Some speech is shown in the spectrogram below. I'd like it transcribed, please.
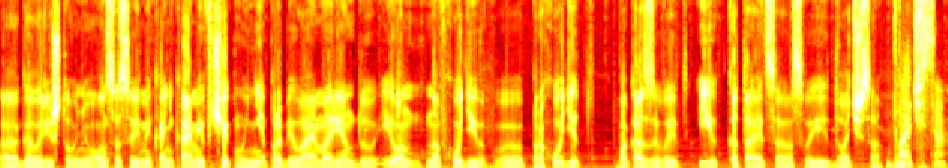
э, говорит, что у него он со своими коньками, в чек мы не пробиваем аренду, и он на входе э, проходит, показывает и катается свои два часа. Два часа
